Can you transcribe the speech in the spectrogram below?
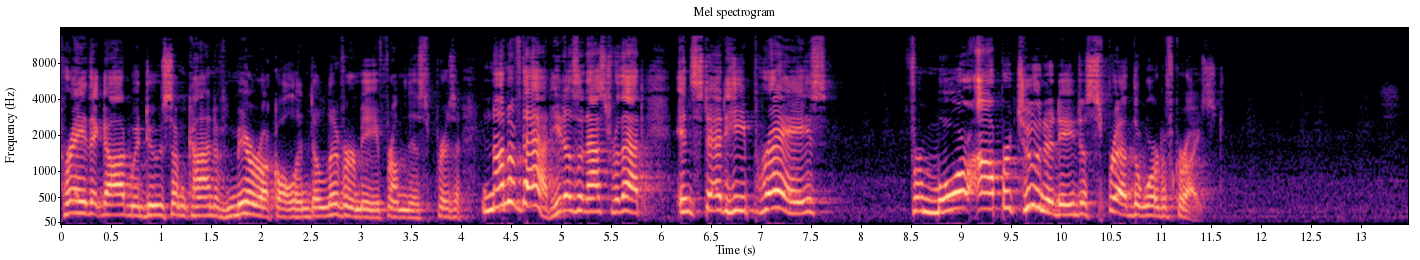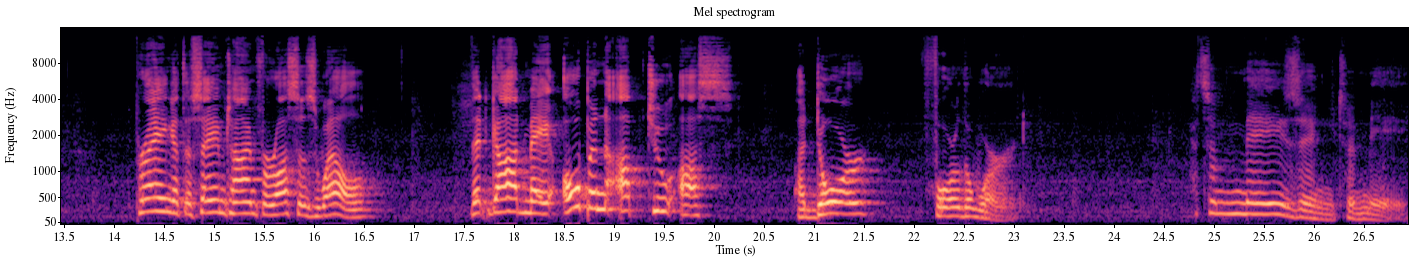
Pray that God would do some kind of miracle and deliver me from this prison. None of that. He doesn't ask for that. Instead, he prays for more opportunity to spread the word of Christ. Praying at the same time for us as well, that God may open up to us a door for the word. That's amazing to me.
